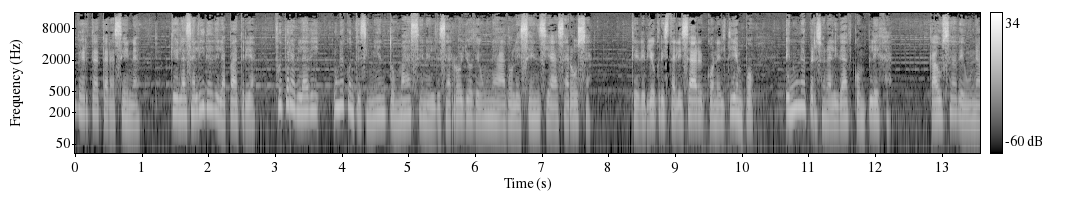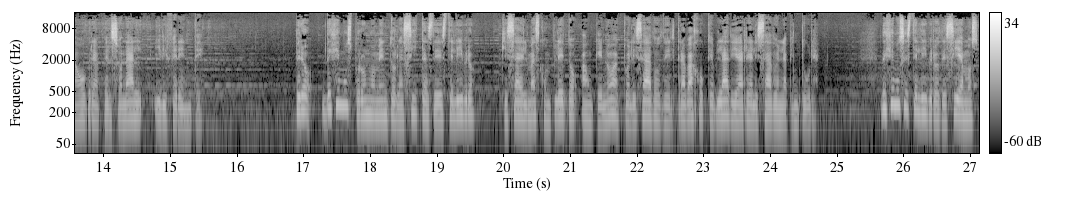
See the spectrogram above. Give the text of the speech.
Berta Taracena que la salida de la patria fue para Vladi un acontecimiento más en el desarrollo de una adolescencia azarosa, que debió cristalizar con el tiempo en una personalidad compleja, causa de una obra personal y diferente. Pero dejemos por un momento las citas de este libro, quizá el más completo, aunque no actualizado, del trabajo que Vladi ha realizado en la pintura. Dejemos este libro, decíamos,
